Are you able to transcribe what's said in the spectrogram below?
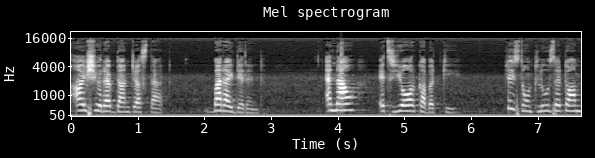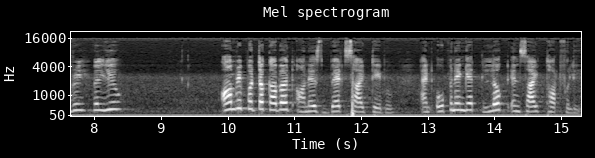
I should have done just that, but I didn't. And now it's your cupboard key. Please don't lose it, Omri, will you? Omri put the cupboard on his bedside table and opening it looked inside thoughtfully.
